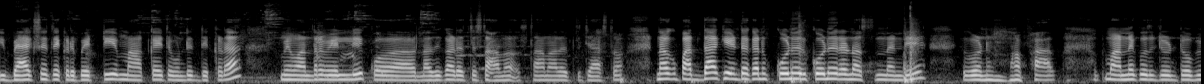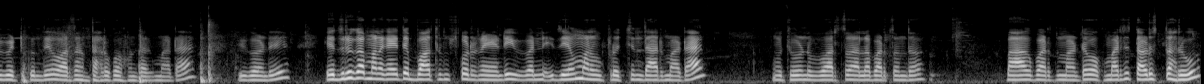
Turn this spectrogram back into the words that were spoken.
ఈ బ్యాగ్స్ అయితే ఇక్కడ పెట్టి మా అక్క అయితే ఉండిద్ది ఇక్కడ. మేమందరం వెళ్ళి కో- నది కాడ అయితే స్నానం స్నానాలు అయితే చేస్తాం. నాకు పద్దాకి ఏంటో కానీ కోనేరు కోనేరు అని వస్తుందండి. ఇదిగోండి మా పా మా అన్నయ్య కొంచెం టోపీ పెట్టుకుంది. వర్షం తడుకోకుండా అనమాట ఇదిగోండి ఎదురుగా మనకైతే బాత్రూమ్స్ కూడా ఉన్నాయండి. ఇవన్నీ ఇదేమో మనం ఇప్పుడు వచ్చిన దారి మాట చూడండి వర్షం ఎలా పడుతుందో. బాగా పడుతుందంటే ఒక మనిషి తడుస్తారు.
